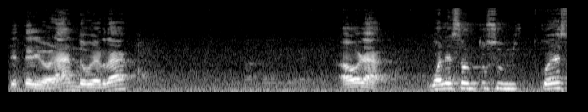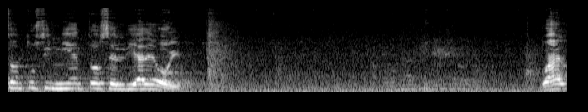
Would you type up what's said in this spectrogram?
deteriorando, ¿verdad? Ahora, ¿cuáles son tus, cuáles son tus cimientos el día de hoy? ¿Cuál?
